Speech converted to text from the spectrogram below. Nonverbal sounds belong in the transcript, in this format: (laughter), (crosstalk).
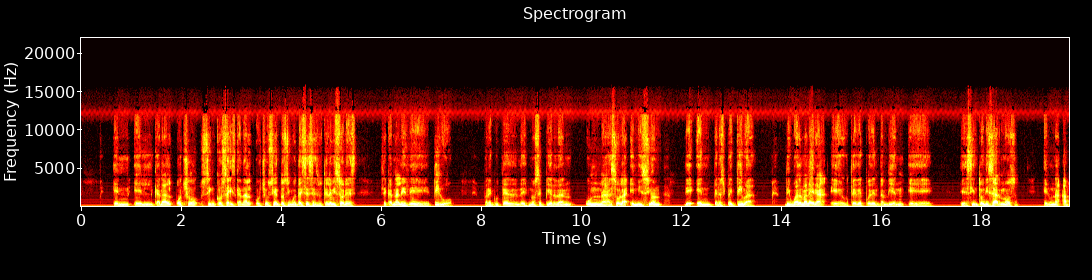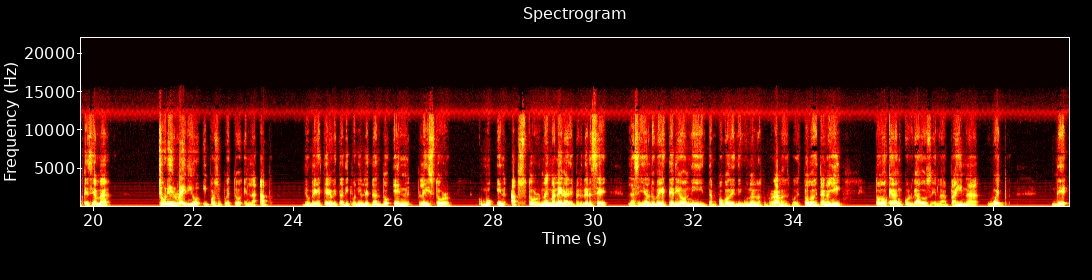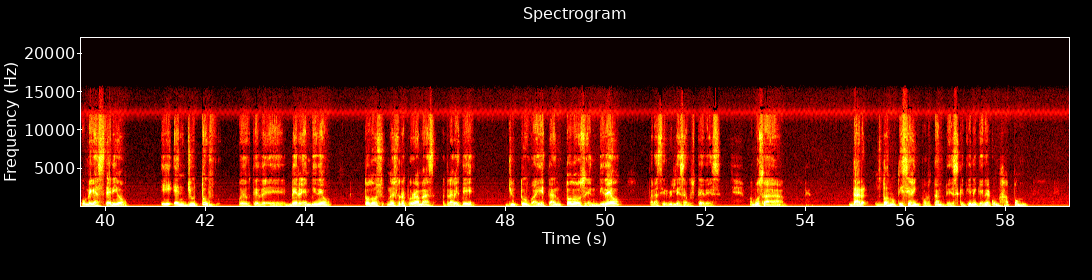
en el canal 856, canal 856 en sus televisores. Ese canal es de Tigo, para que ustedes no se pierdan una sola emisión En Perspectiva. De igual manera, ustedes pueden también sintonizarnos en una app que se llama TuneIn Radio y por supuesto en la app de Omega Stereo que está disponible tanto en Play Store como en App Store. No hay manera de perderse la señal de Omega Stereo ni tampoco de ninguno de nuestros programas, pues todos están allí, todos quedan colgados en la página web de Omega Stereo y en YouTube puede usted eh, ver en video todos nuestros programas a través de YouTube. Ahí están todos en video para servirles a ustedes. Vamos a dar dos noticias importantes que tienen que ver con Japón.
